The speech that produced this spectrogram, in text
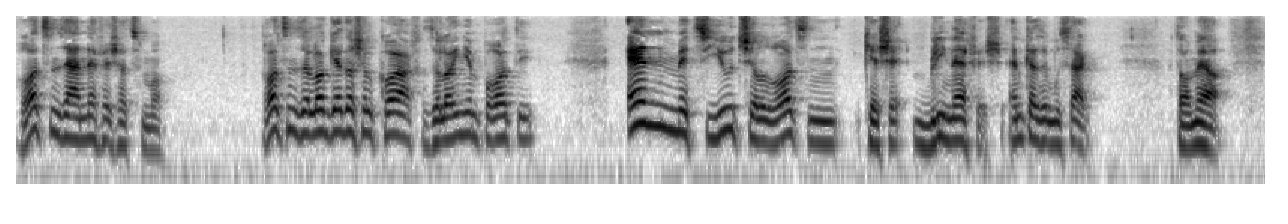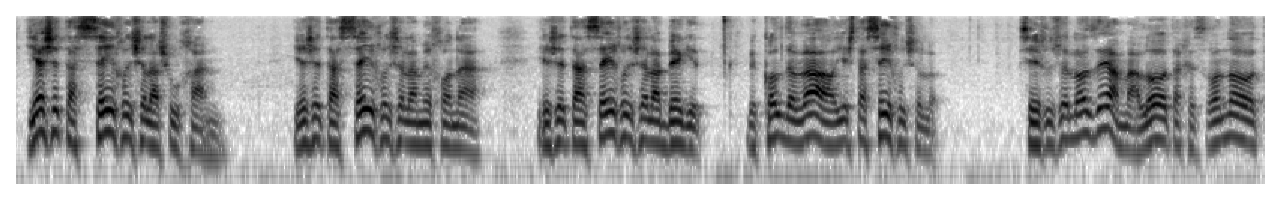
רוצן זה הנפש עצמו. רוצן זה לא גדר של כוח, זה לא עניין פרוטי. אין מציאות של רוצן כש... בלי נפש, אין כזה מושג. אתה אומר, יש את השכל של השולחן, יש את השכל של המכונה, יש את השכל של הבגד. בכל דבר יש את השכל שלו. שכל שלו זה המעלות, החסרונות,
